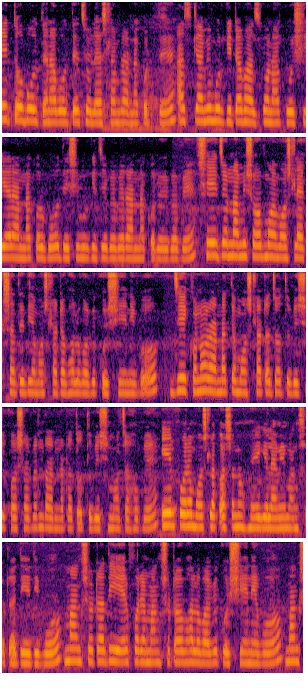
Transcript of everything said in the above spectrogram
এই তো বলতে না বলতে চলে আসলাম রান্না করতে। আজকে আমি মুরগিটা ভাজবো না, কষিয়ে রান্না করব। দেশি মুরগি যেভাবে রান্না করে ওইভাবে। সেই জন্য আমি সব ময় মশলা একসাথে দিয়ে মশলাটা ভালোভাবে কষিয়ে নিব। যে কোনো রান্নাতে মশলাটা যত বেশি কষাবেন, রান্নাটা তত বেশি মজা হবে। এরপরে মশলা কষানো হয়ে গেলে আমি মাংসটা দিয়ে দিব। মাংসটা দিয়ে এরপরে মাংসটাও ভালোভাবে কষিয়ে নেব। মাংস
